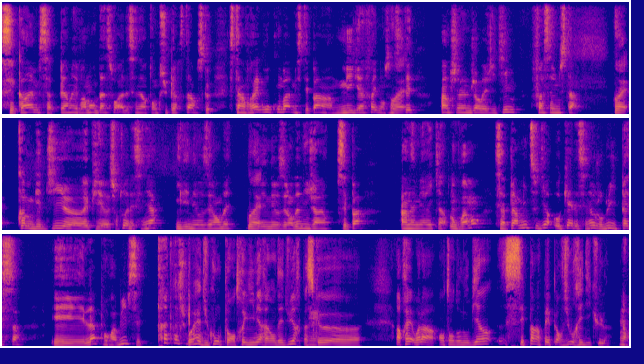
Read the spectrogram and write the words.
C'est quand même, ça permet vraiment d'asseoir Adesanya en tant que superstar parce que c'était un vrai gros combat, mais c'était pas un méga fight dans le sens Ouais. où c'était un challenger légitime face à une star. Ouais. Comme Gedji, euh, et puis euh, surtout Adesanya, il est néo-zélandais. Il Ouais. est néo-zélandais nigérian. C'est pas un américain. Donc vraiment, ça a permis de se dire, ok, Adesanya aujourd'hui, il pèse ça. Et là, pour Habib, c'est très très surprenant. Ouais, du coup, on peut entre guillemets rien en déduire parce Mm. que euh, après, voilà, entendons-nous bien, c'est pas un pay-per-view ridicule. Non.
